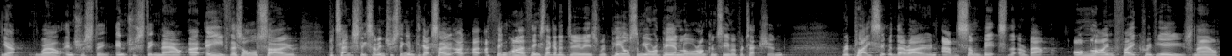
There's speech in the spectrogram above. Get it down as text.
Yeah, well, interesting, interesting. Now, uh, Eve, there's also potentially some interesting implications. So I, I think one of the things they're going to do is repeal some European law on consumer protection, replace it with their own, add some bits that are about online fake reviews. Now,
